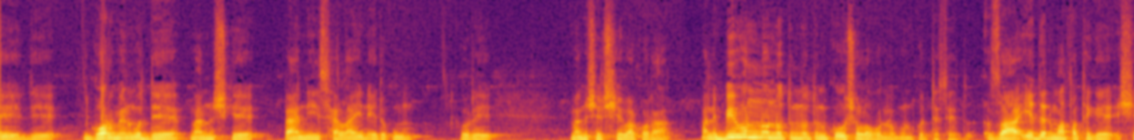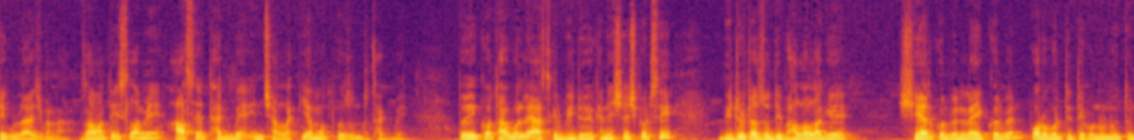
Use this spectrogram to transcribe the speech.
এই যে গরমের মধ্যে মানুষকে পানি, স্যালাইন এরকম করে মানুষের সেবা করা মানে বিভিন্ন নতুন নতুন কৌশল অবলম্বন করতেছে। যা এদের মাথা থেকে সেগুলো আসবে না। জামাতে ইসলামী আছে, থাকবে ইনশাল্লাহ কিয়ামত পর্যন্ত থাকবে। তো এই কথা বলে আজকের ভিডিও এখানে শেষ করছি। ভিডিওটা যদি ভালো লাগে শেয়ার করবেন লাইক করবেন। পরবর্তীতে কোনো নতুন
